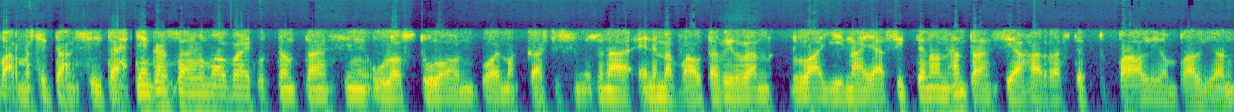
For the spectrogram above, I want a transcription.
varmasti tanssi tähtien kanssa on vaikuttanut tanssin ulostuloon voimakkaasti semmoisena enemmän valtavirran lajina. Ja sitten onhan tanssia harrastettu paljon paljon,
